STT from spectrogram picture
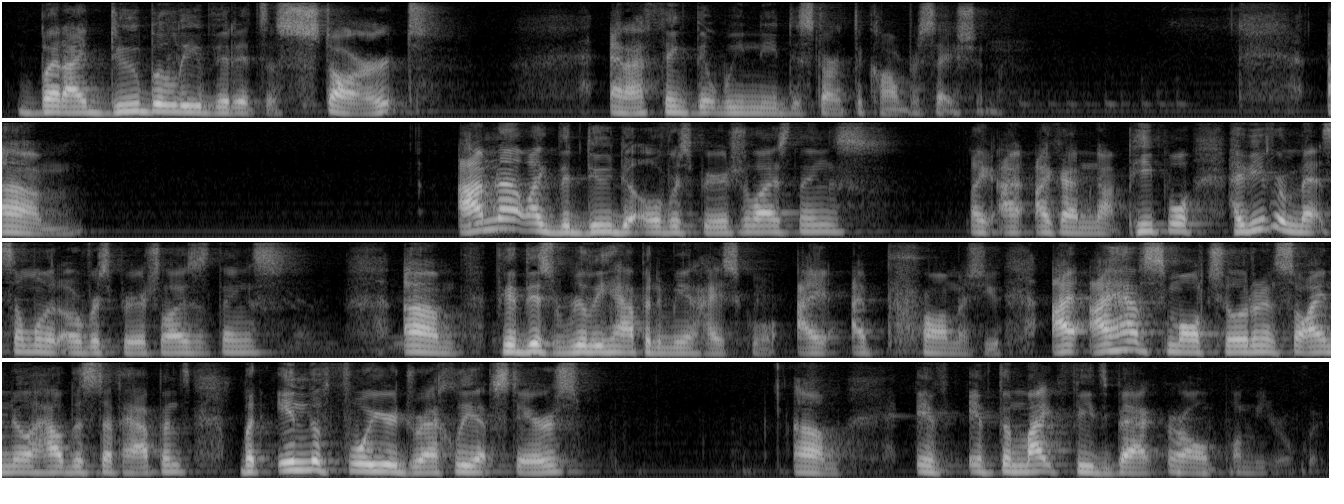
But I do believe that it's a start, and I think that we need to start the conversation. Um, I'm not like the dude to over spiritualize things. Like, I, like I'm not people. Have you ever met someone that over spiritualizes things? Um, this really happened to me in high school. I, I promise you. I, I have small children, so I know how this stuff happens. But in the foyer directly upstairs, um, if, if the mic feeds back, or I'll, I'll mute real quick.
